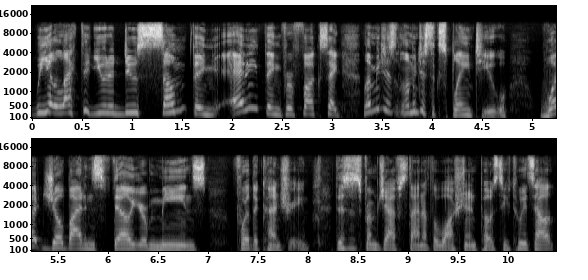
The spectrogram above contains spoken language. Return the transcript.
We elected you to do something, anything for fuck's sake. Let me just let me just explain to you what Joe Biden's failure means for the country. This is from Jeff Stein of the Washington Post. He tweets out,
